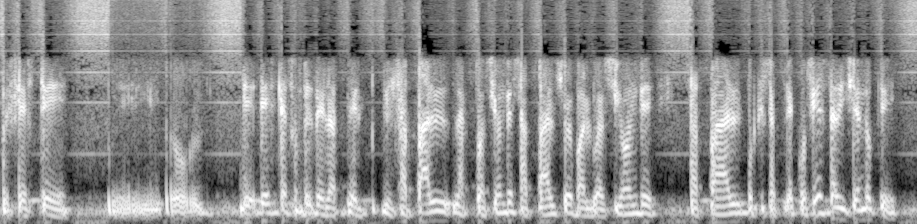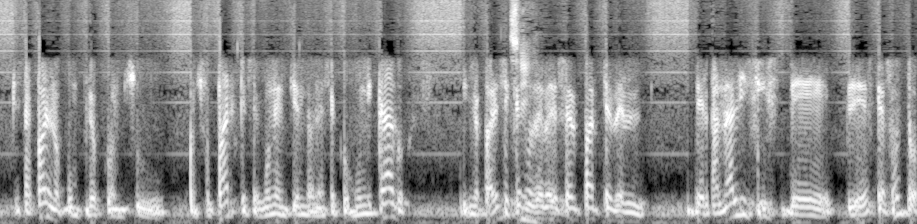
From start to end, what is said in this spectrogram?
pues este eh, de, este asunto de la, del, Zapal, la actuación de Zapal, su evaluación de Zapal, porque Ecosía está diciendo que, que, Zapal no cumplió con su con su parte, según entiendo en ese comunicado. Y me parece que eso debe de ser parte del, del análisis de, de este asunto.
